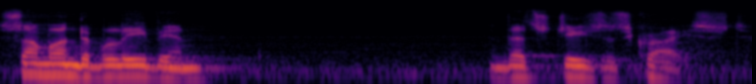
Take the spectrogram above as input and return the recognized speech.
someone to believe in, and that's Jesus Christ.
